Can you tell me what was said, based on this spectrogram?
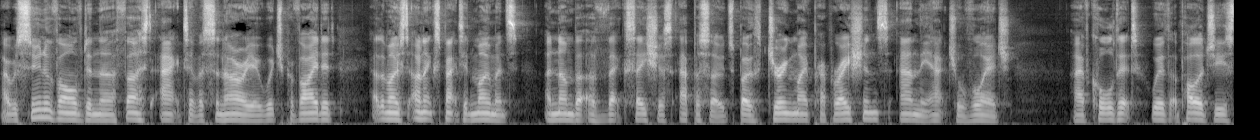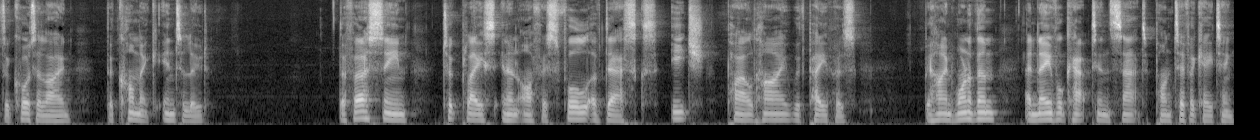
I was soon involved in the first act of a scenario which provided, at the most unexpected moments, a number of vexatious episodes, both during my preparations and the actual voyage. I have called it, with apologies to Courteline, the comic interlude. The first scene took place in an office full of desks, each piled high with papers. Behind one of them, a naval captain sat pontificating.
